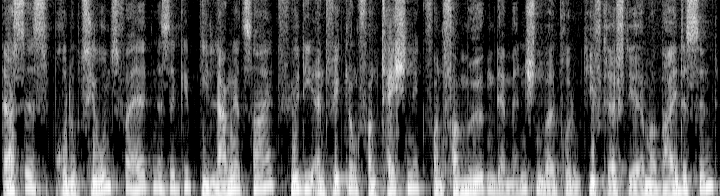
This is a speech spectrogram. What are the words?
dass es Produktionsverhältnisse gibt, die lange Zeit für die Entwicklung von Technik, von Vermögen der Menschen, weil Produktivkräfte ja immer beides sind,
